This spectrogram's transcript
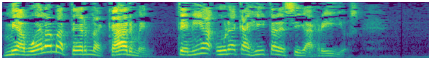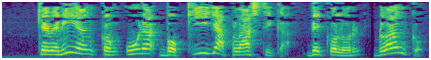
mi abuela materna Carmen tenía una cajita de cigarrillos que venían con una boquilla plástica de color blanco.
